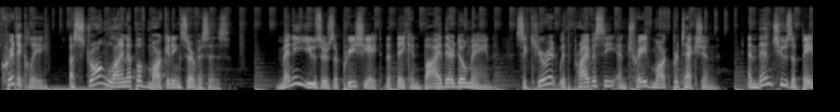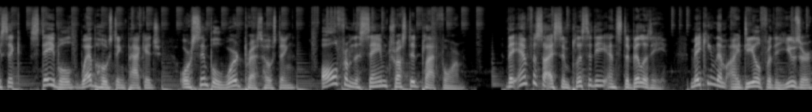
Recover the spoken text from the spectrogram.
critically, a strong lineup of marketing services. Many users appreciate that they can buy their domain, secure it with privacy and trademark protection, and then choose a basic, stable web hosting package or simple WordPress hosting, all from the same trusted platform. They emphasize simplicity and stability, making them ideal for the user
